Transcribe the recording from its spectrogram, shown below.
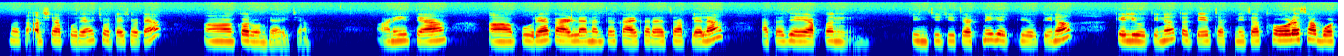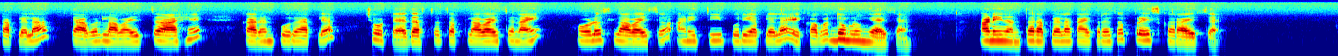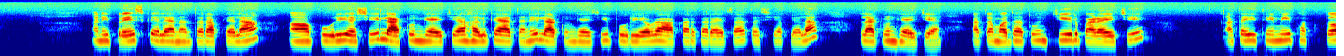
बघा अशा पुऱ्या छोट्या छोट्या करून घ्यायच्या. आणि त्या पुऱ्या काढल्यानंतर काय करायचं आपल्याला? आता जे आपण चिंचीची चटणी घेतली होती ना केली होती ना तर ते चटणीचा थोडासा बोट आपल्याला त्यावर लावायचं आहे. कारण पुऱ्या आपल्या छोट्या आहे जास्त चप लावायचं नाही. थोडंच लावायचं आणि ती पुरी आपल्याला एकावर दुमडून घ्यायचं आहे. आणि नंतर आपल्याला काय करायचं? प्रेस करायचं आहे. आणि प्रेस केल्यानंतर आपल्याला पुरी अशी लाटून घ्यायची आहे. हलक्या हाताने लाटून घ्यायची. पुरी एवढा आकार करायचा तशी आपल्याला लाटून घ्यायची आहे. आता मधातून चीर पाडायची. आता इथे मी फक्त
